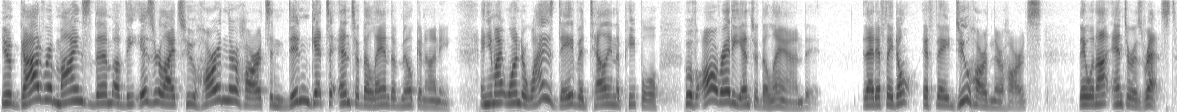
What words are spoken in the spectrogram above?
You know, God reminds them of the Israelites who hardened their hearts and didn't get to enter the land of milk and honey. And you might wonder, why is David telling the people who have already entered the land that if they don't if they do harden their hearts, they will not enter his rest?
